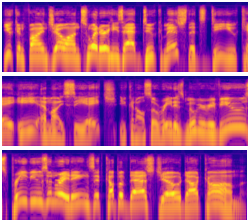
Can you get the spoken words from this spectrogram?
You can find Joe on Twitter. He's at Duke Mich. That's D U K E M I C H. You can also read his movie reviews, previews, and ratings at cupofdashjoe.com.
